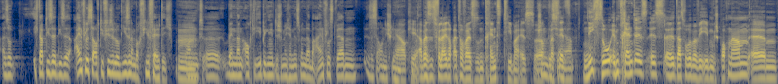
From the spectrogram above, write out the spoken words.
also ich glaube, diese, diese Einflüsse auf die Physiologie sind einfach vielfältig. Mm. Und äh, wenn dann auch die epigenetischen Mechanismen da beeinflusst werden, ist es auch nicht schlimm. Ja, okay. Ja. Aber es ist vielleicht auch einfach, weil es so ein Trendthema ist. Äh, Schon ein bisschen, was jetzt ja. nicht so im Trend ist, ist äh, das, worüber wir eben gesprochen haben. Ähm,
